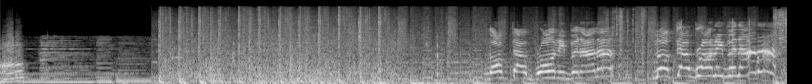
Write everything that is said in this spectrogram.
Huh? Knocked out Brawny Banana! Knocked out Brawny Banana!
